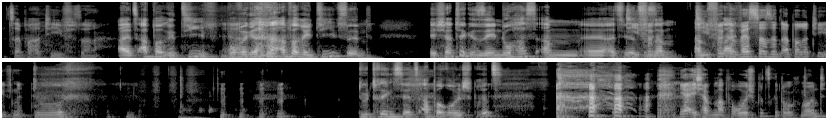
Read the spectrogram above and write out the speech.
als Aperitif. So. Als Aperitif, wo Ja. wir gerade Aperitif sind. Ich hatte gesehen, du hast am, äh, als wir Tiefe, zusammen am tiefe Frei- Gewässer sind Aperitif, ne? Du, du trinkst jetzt Aperol Spritz. Ja, ich habe einen Aperol Spritz getrunken und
